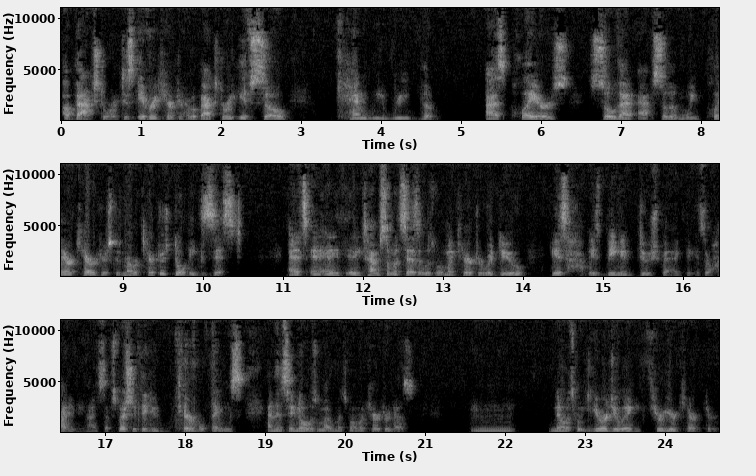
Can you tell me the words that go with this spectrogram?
a backstory? Does every character have a backstory? If so, can we read them as players so that so that when we play our characters, because remember, characters don't exist, and it's and any anytime someone says it was what my character would do is is being a douchebag because they're hiding behind stuff, especially if they do terrible things and then say no, it was my, it's what my character does. Mm, no, it's what you're doing through your character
